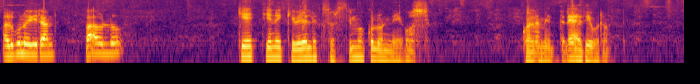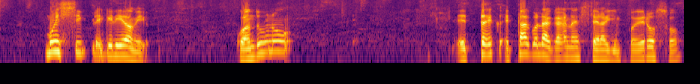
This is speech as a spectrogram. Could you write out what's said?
Algunos dirán, Pablo, ¿qué tiene que ver el exorcismo con los negocios? Con la mentalidad de tiburón. Muy simple, querido amigo. Cuando uno está, está con la gana de ser alguien poderoso,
